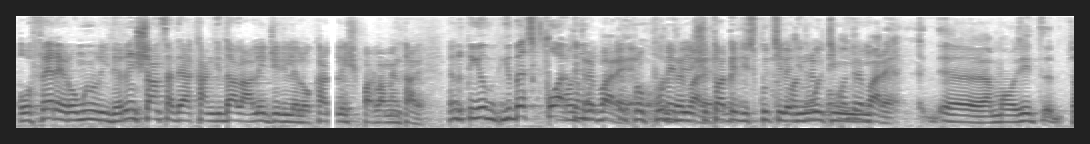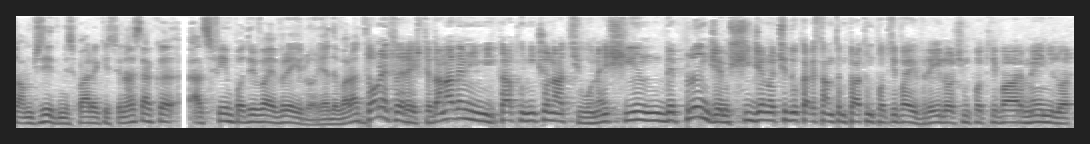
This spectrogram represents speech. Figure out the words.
ofere românului de rând șansa de a candida la alegerile locale și parlamentare. Pentru că eu iubesc foarte mult toate propunerile și toate discuțiile din ultimii... O întrebare. Uh, am auzit, sau am citit, mi se pare, chestiunea asta, că ați fi împotriva evreilor. E adevărat? Doamne ferește, dar nu avem nimica cu nicio națiune și deplângem și genocidul care s-a întâmplat împotriva evreilor și împotriva armenilor.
